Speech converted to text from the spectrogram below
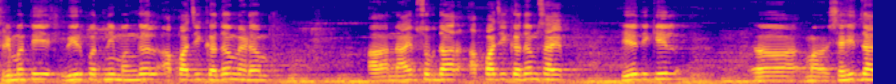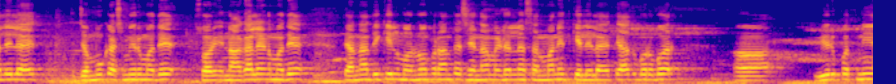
श्रीमती वीरपत्नी मंगल आप्पाजी कदम मॅडम नायब सुभेदार आप्पाजी कदम साहेब हे देखील म- शहीद झालेले आहेत. जम्मू काश्मीरमध्ये सॉरी नागालँडमध्ये त्यांना देखील मरणोपरांत सेना मेडलनं सन्मानित केलेलं आहे. त्याचबरोबर वीरपत्नी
